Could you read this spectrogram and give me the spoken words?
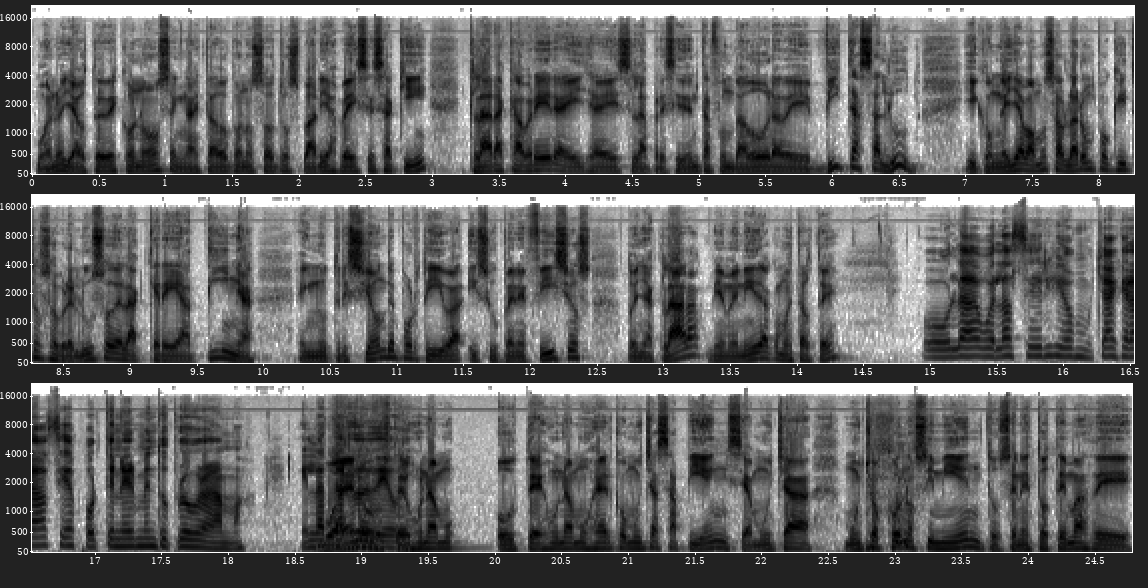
bueno, ya ustedes conocen, ha estado con nosotros varias veces aquí, Clara Cabrera, ella es la presidenta fundadora de Vita Salud y con ella vamos a hablar un poquito sobre el uso de la creatina en nutrición deportiva y sus beneficios. Doña Clara, bienvenida, ¿cómo está usted? Hola, hola Sergio, muchas gracias por tenerme en tu programa en la bueno, tarde de usted hoy. es una usted es una mujer con mucha sapiencia, mucha, muchos conocimientos en estos temas de,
